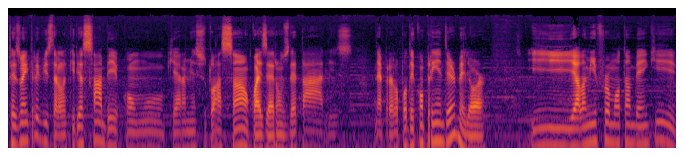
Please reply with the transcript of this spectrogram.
fez uma entrevista. Ela queria saber como que era a minha situação, quais eram os detalhes, né, para ela poder compreender melhor. E ela me informou também que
